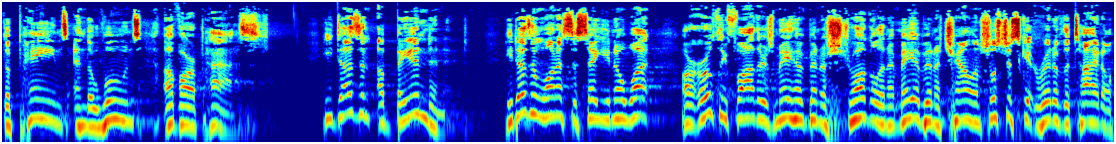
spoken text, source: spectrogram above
the pains and the wounds of our past. He doesn't abandon it. He doesn't want us to say, you know what? Our earthly fathers may have been a struggle and it may have been a challenge. Let's just get rid of the title.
